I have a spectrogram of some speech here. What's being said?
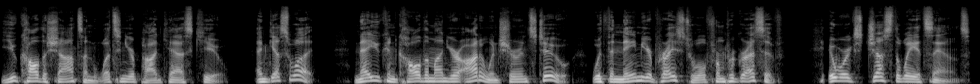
you call the shots on what's in your podcast queue. And guess what? Now you can call them on your auto insurance too with the Name Your Price tool from Progressive. It works just the way it sounds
